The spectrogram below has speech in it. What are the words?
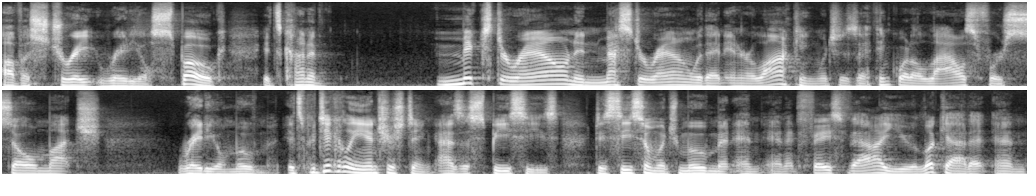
of a straight radial spoke. It's kind of mixed around and messed around with that interlocking, which is, I think, what allows for so much radial movement. It's particularly interesting as a species to see so much movement and, and at face value, look at it and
